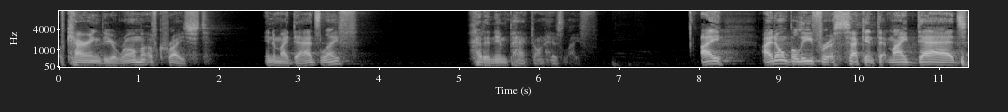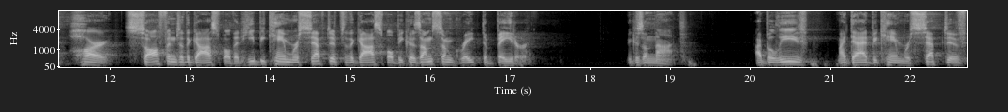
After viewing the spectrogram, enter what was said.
of carrying the aroma of Christ into my dad's life, had an impact on his life. I I don't believe for a second that my dad's heart softened to the gospel, that he became receptive to the gospel because I'm some great debater, because I'm not. I believe my dad became receptive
